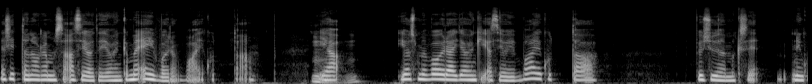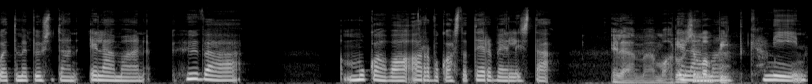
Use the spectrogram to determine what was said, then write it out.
ja sitten on olemassa asioita, joihin me ei voida vaikuttaa. Mm-hmm. Ja jos me voidaan joihinkin asioihin vaikuttaa, pysyämäksi, niin kuin että me pystytään elämään hyvää, mukavaa, arvokasta, terveellistä Elämää mahdollisimman elämää, pitkään. Niin,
